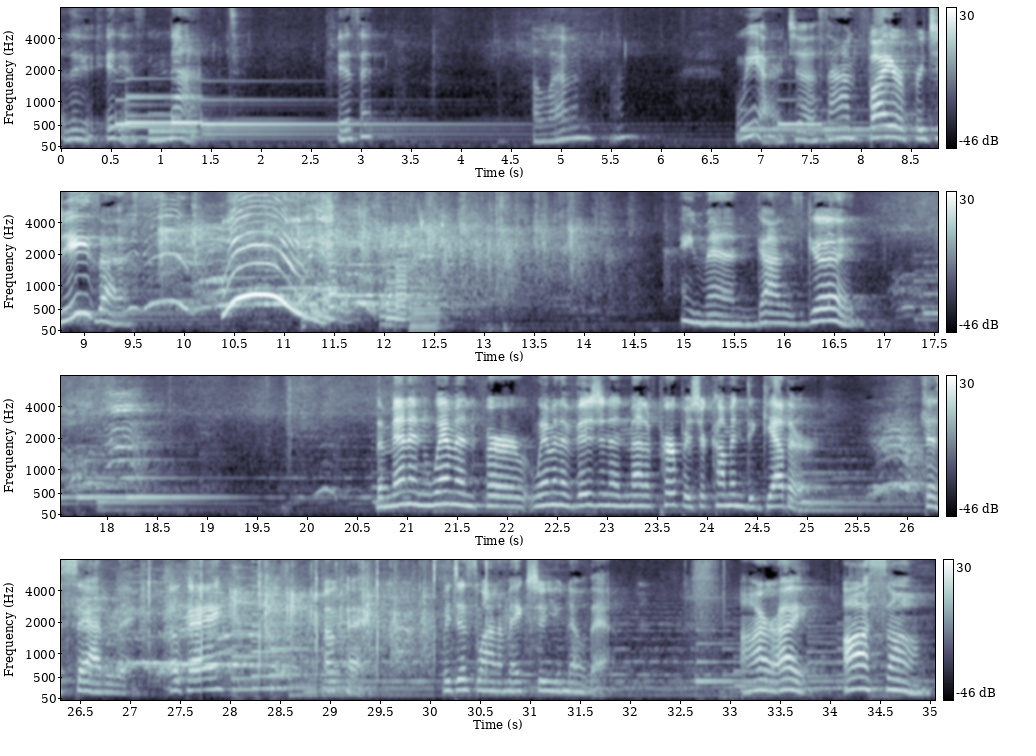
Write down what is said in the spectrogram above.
Hallelujah. It is not. Is it? 11? We are just on fire for Jesus. Woo! Amen. God is good. The men and women for Women of Vision and Men of Purpose, you're coming together this Saturday. Okay? Okay. We just want to make sure you know that. All right. Awesome.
